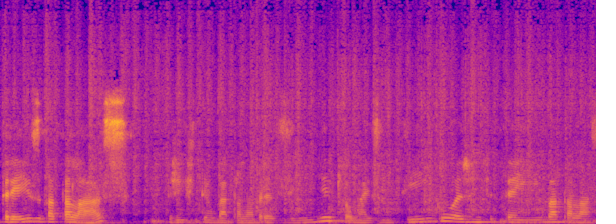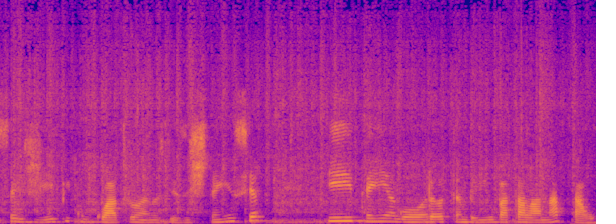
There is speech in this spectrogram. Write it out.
três batalás. A gente tem o Batalá Brasília, que é o mais antigo, a gente tem o Batalá Sergipe, com quatro anos de existência, e tem agora também o Batalá Natal.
